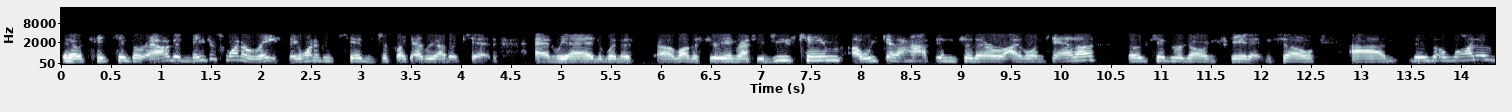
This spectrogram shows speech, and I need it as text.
you know take kids around and they just want to race. They want to be kids just like every other kid. And we had when this, uh, a lot of the Syrian refugees came a week and a half into their arrival in Canada, those kids were going skating. So uh, there's a lot of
